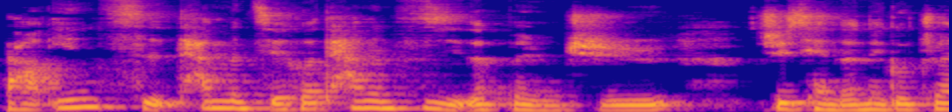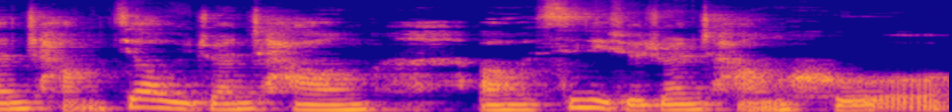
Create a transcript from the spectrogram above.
然后，因此他们结合他们自己的本职，之前的那个专长——教育专长、呃心理学专长和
